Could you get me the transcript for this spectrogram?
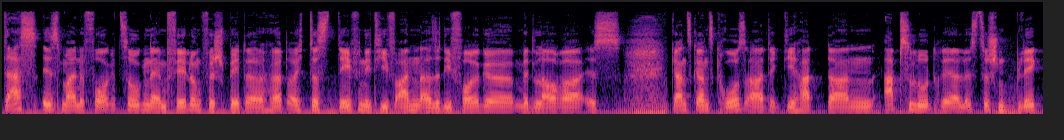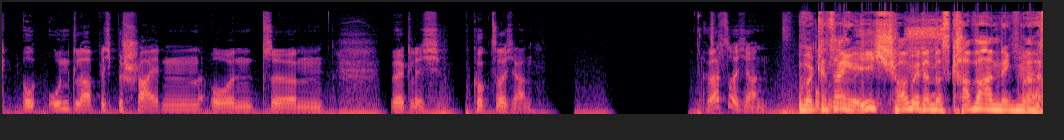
das ist meine vorgezogene Empfehlung für später. Hört euch das definitiv an. Also, die Folge mit Laura ist ganz, ganz großartig. Die hat dann absolut realistischen Blick, unglaublich bescheiden und ähm, wirklich, guckt's euch an. Hört's euch an. Ich wollte gerade sagen, ich schaue mir dann das Cover an, denke ja, mir,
